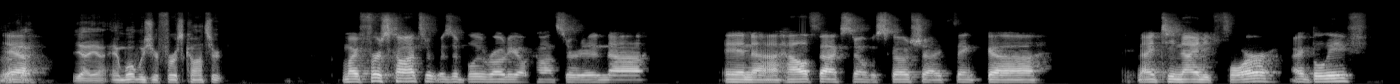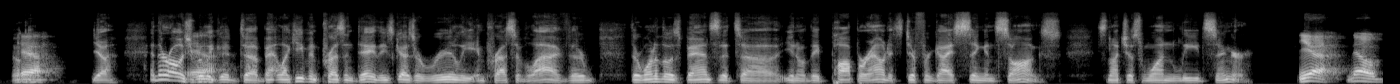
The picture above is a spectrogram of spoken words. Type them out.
Okay. Yeah, yeah, yeah. And what was your first concert? My first concert was a Blue Rodeo concert in uh, in uh, Halifax, Nova Scotia. I think uh, 1994, I believe. Okay. Yeah. Yeah, and they're always yeah. really good. Uh, band. Like even present day, these guys are really impressive live. They're they're one of those bands that uh, you know they pop around. It's different guys singing songs. It's not just one lead singer. Yeah, no,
